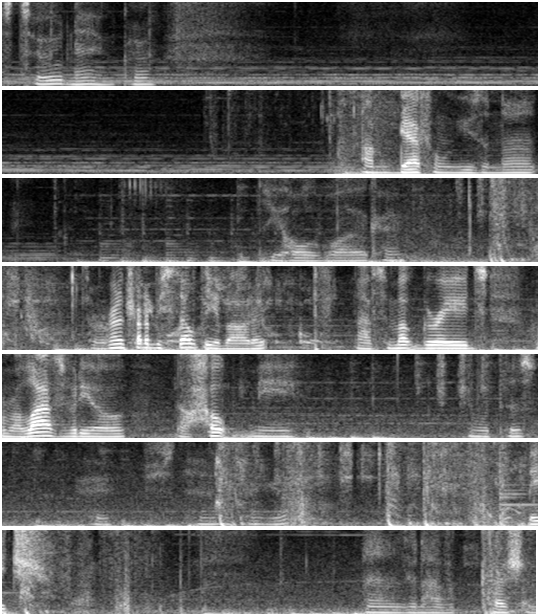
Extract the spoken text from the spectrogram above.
Cost two, dang, okay. I'm definitely using that. The whole why, okay. So we're gonna try to be stealthy about it. I have some upgrades from our last video that'll help me with this. Okay. Bitch. And it's gonna have a concussion.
